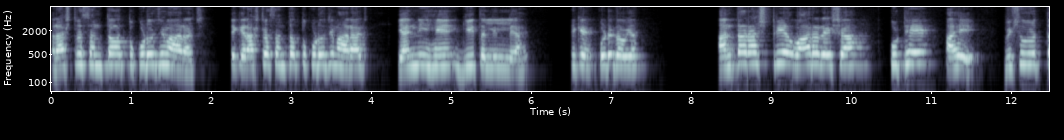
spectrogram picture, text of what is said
राष्ट्रसंत तुकडोजी महाराज. ठीक आहे राष्ट्रसंत तुकडोजी महाराज यांनी हे गीत लिहिलेले आहे. ठीक आहे पुढे जाऊया. आंतरराष्ट्रीय वाररेषा कुठे आहे? विषुवृत्त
